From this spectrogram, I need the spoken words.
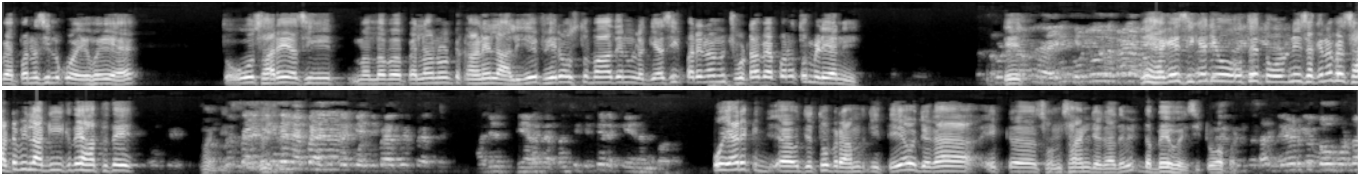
ਵੈਪਨ ਅਸੀਂ ਲੁਕੋਏ ਹੋਏ ਹੈ ਤਾਂ ਉਹ ਸਾਰੇ ਅਸੀਂ ਮਤਲਬ ਪਹਿਲਾਂ ਉਹਨੂੰ ਟਿਕਾਣੇ ਲਾ ਲਈਏ ਫਿਰ ਉਸ ਤੋਂ ਬਾਅਦ ਇਹਨੂੰ ਲੱਗਿਆ ਸੀ ਪਰ ਇਹਨਾਂ ਨੂੰ ਛੋਟਾ ਵੈਪਨ ਉੱਥੋਂ ਮਿਲਿਆ ਨਹੀਂ। ਨਹੀਂ। ਹੈਗੇ ਸੀਗੇ ਜੇ ਉਹ ਉੱਥੇ ਤੋੜ ਨਹੀਂ ਸਕੇ ਨਾ ਫਿਰ ਸੱਟ ਵੀ ਲੱਗੀ ਇੱਕ ਦੇ ਹੱਥ ਤੇ। ਹਾਂਜੀ ਕਿੱਥੇ ਵੈਪਨ ਇਹਨਾਂ ਨੇ ਰੱਖੇ ਜੀ ਪੈਸੇ ਪੈਸੇ। ਅਜੇ 11 ਵੈਪਨ ਸੀ ਕਿੱਥੇ ਰੱਖੇ ਇਹਨਾਂ ਨੇ ਬਾਹਰ ਉਹ ਯਾਰ ਇੱਕ ਜਿੱਥੋਂ ਬਰਾਮਦ ਕੀਤੇ ਆ, ਉਹ ਜਗ੍ਹਾ ਇੱਕ ਸੁਨਸਾਨ ਜਗ੍ਹਾ ਦੇ ਵਿੱਚ ਦੱਬੇ ਹੋਏ ਸੀ ਟੋਆ ਪੱਟ। ਸਰ 1.5 ਤੋਂ 2 ਫੁੱਟ ਦਾ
